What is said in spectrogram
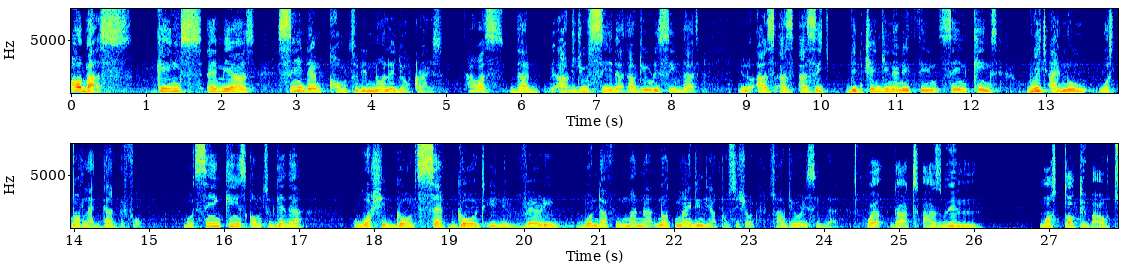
Obas, kings, emirs, seeing them come to the knowledge of Christ. How has that, how did you see that? How do you receive that? You know, as, as, has it been changing anything, seeing kings, which I know was not like that before. But seeing kings come together, worship God, serve God in a very wonderful manner, not minding their position. So, how do you receive that? Well, that has been much talked about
